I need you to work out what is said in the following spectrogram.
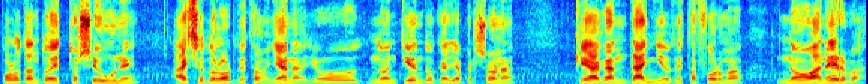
Por lo tanto, esto se une a ese dolor de esta mañana. Yo no entiendo que haya personas que hagan daño de esta forma, no a Nerva,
